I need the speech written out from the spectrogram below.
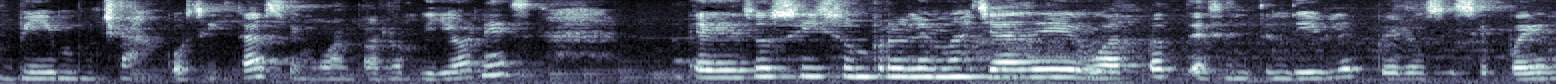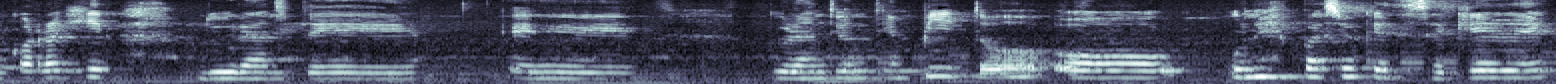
vi muchas cositas en cuanto a los guiones. Eso sí son problemas ya de Wattpad, es entendible, pero si se pueden corregir durante, eh, durante un tiempito o un espacio que se quede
